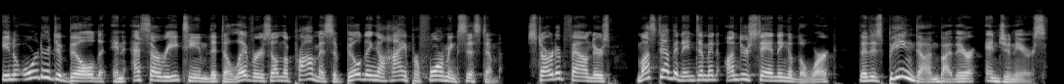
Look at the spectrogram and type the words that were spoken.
In order to build an SRE team that delivers on the promise of building a high performing system, startup founders must have an intimate understanding of the work that is being done by their engineers.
